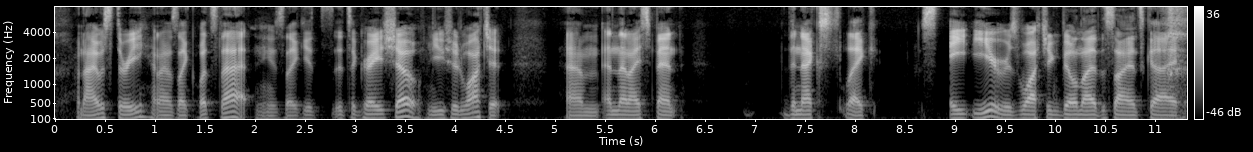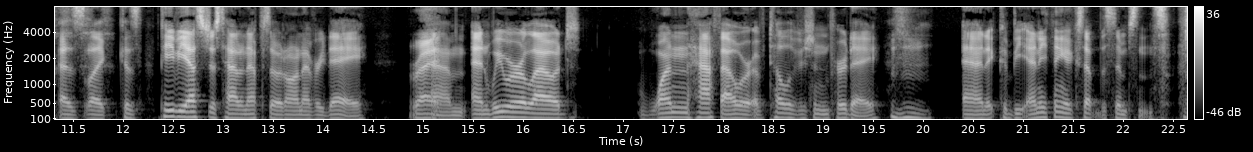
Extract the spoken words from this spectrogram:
when I was three, and I was like, "What's that?" And he was like, "It's it's a great show. You should watch it." Um, and then I spent the next like eight years watching Bill Nye the Science Guy as like because PBS just had an episode on every day, right. um, and we were allowed one half hour of television per day, Mhm. and it could be anything except The Simpsons.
